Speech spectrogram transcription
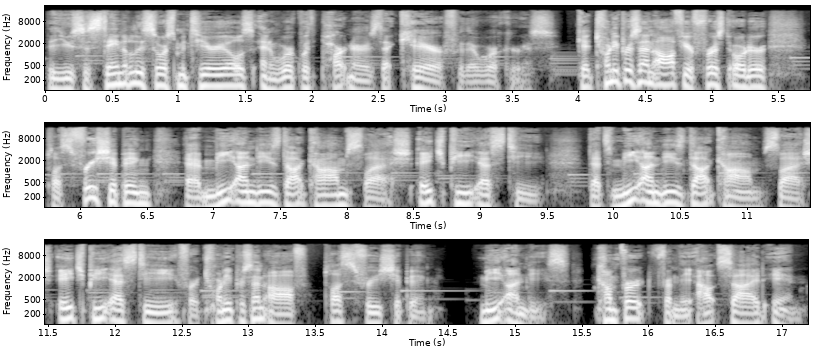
They use sustainably sourced materials and work with partners that care for their workers. Get 20% off your first order plus free shipping at MeUndies.com slash HPST. That's MeUndies.com slash HPST for 20% off plus free shipping. MeUndies. Comfort from the outside in.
